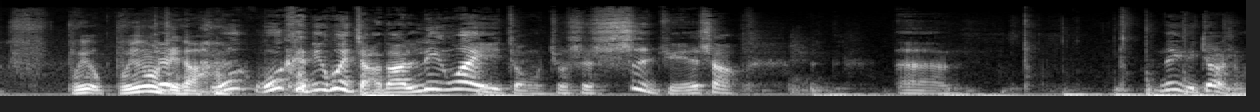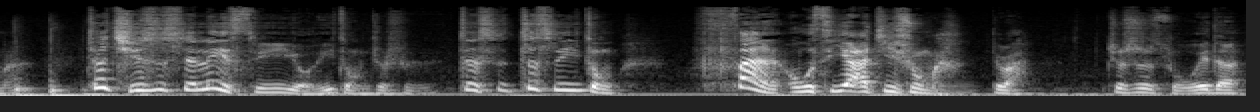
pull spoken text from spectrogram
不用不用这个，我我肯定会找到另外一种，就是视觉上，呃，那个叫什么？这其实是类似于有一种，就是这是这是一种泛 OCR 技术嘛，对吧？就是所谓的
